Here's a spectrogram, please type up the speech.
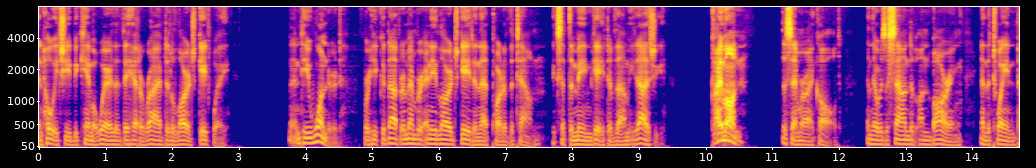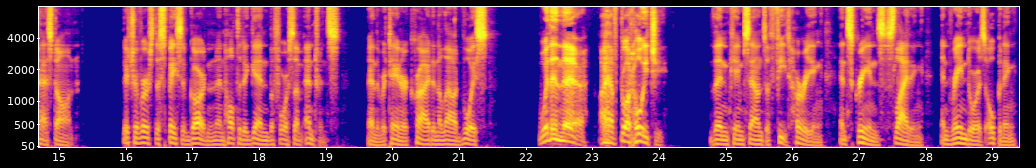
and Hoichi became aware that they had arrived at a large gateway. And he wondered, for he could not remember any large gate in that part of the town, except the main gate of the Amidaji. Kaimon! the samurai called, and there was a sound of unbarring, and the twain passed on. They traversed a space of garden and halted again before some entrance, and the retainer cried in a loud voice, Within there! I have brought Hoichi! Then came sounds of feet hurrying, and screens sliding, and rain doors opening,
